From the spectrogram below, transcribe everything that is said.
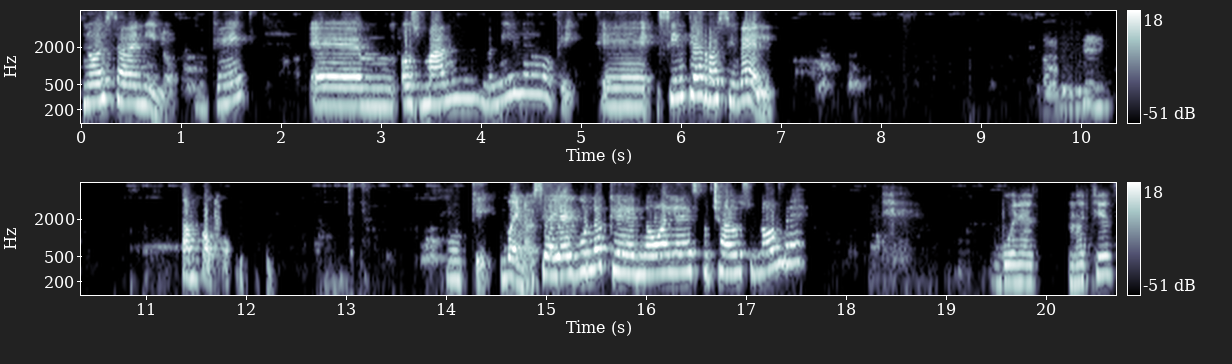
No está Danilo, ok. Em, Osman Danilo, ok. Eh, Cintia Rosibel. Tampoco. Ok, bueno, si hay alguno que no haya escuchado su nombre, Buenas noches.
